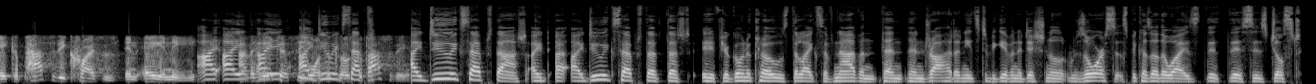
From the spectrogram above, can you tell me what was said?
a capacity crisis in A and E, and the HSE I, I do accept, capacity. I do accept that. I, I, I, do accept that, that if you're going to close the likes of Navan, then then Drogheda needs to be given additional resources because otherwise th- this is just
